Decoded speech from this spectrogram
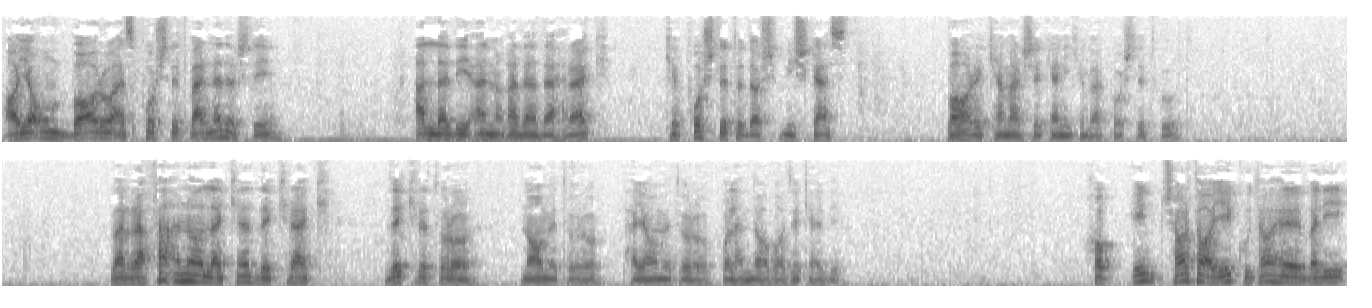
آیا اون بار رو از پشتت بر نداشتیم؟ الذی انقض ظهرک که پشتتو داشت میشکست. بار کمر شکنی که بر پشتت بود. و رفعنا لک ذکرک ذکر تو رو نام تو رو پیام تو رو بلند آوازه کردیم. خب این چهار تا آیه کوتاه ولی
